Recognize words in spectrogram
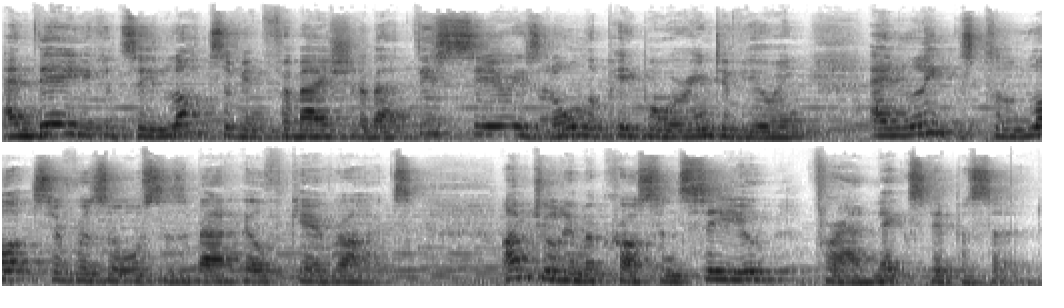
and there you can see lots of information about this series and all the people we're interviewing and links to lots of resources about healthcare rights. I'm Julie McCrossan see you for our next episode.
